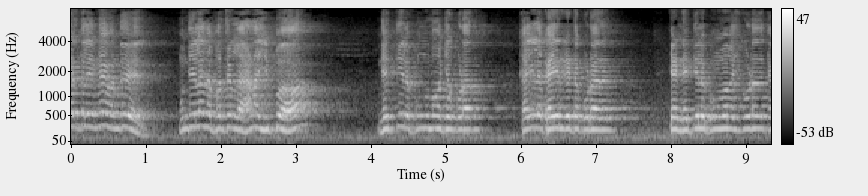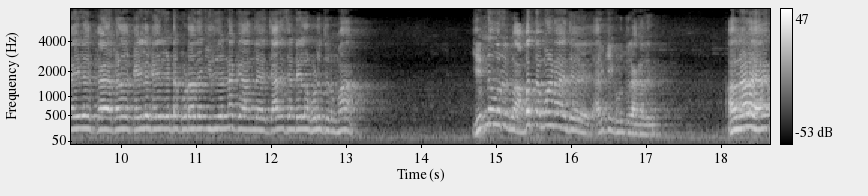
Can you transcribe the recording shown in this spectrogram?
இடத்துலயுமே வந்து முந்தையெல்லாம் இந்த பிரச்சனை இல்லை. ஆனா இப்போ நெத்தியில குங்குமம் வைக்க கூடாது கையில் கயிறு கட்டக்கூடாது. ஏன் நெத்தியில் குங்குமம் வைக்கக்கூடாது? கையில் கையில் க- கயிறு கட்டக்கூடாது? இது என்ன அந்த ஜாதி சண்டையெல்லாம் ஒழிச்சிருமா என்ன ஒரு அபத்தமான இது அறிக்கை கொடுக்குறாங்க அது. அதனால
